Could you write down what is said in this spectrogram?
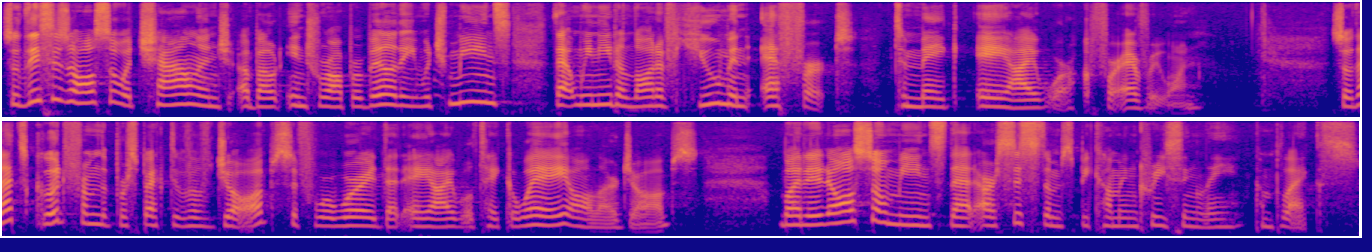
So this is also a challenge about interoperability, which means that we need a lot of human effort to make AI work for everyone. So that's good from the perspective of jobs, if we're worried that AI will take away all our jobs. But it also means that our systems become increasingly complex.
